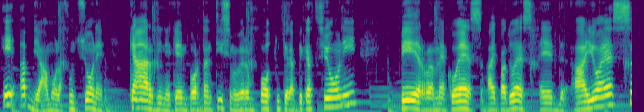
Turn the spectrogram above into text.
e abbiamo la funzione cardine che è importantissimo avere un po' tutte le applicazioni per macOS, iPadOS ed iOS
